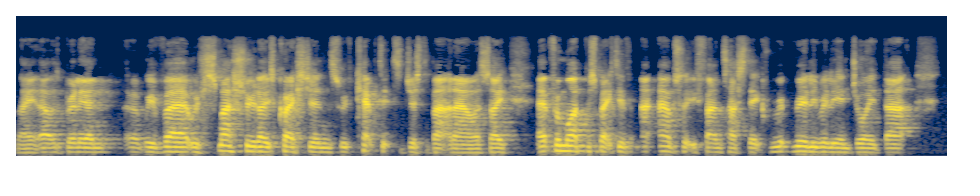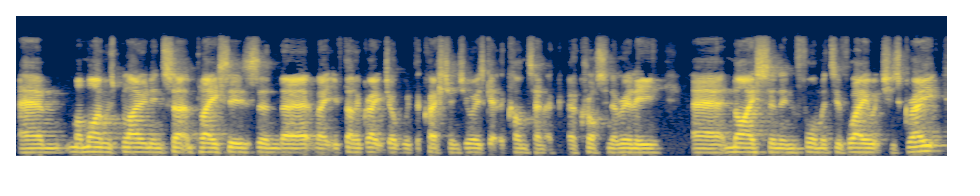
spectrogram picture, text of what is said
Mate, that was brilliant. Uh, we've uh, we've smashed through those questions. We've kept it to just about an hour. So, uh, from my perspective, absolutely fantastic. R- really, really enjoyed that. Um, my mind was blown in certain places, and uh, mate, you've done a great job with the questions. You always get the content across in a really uh, nice and informative way, which is great.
